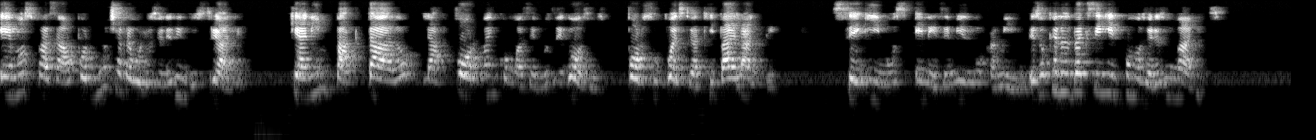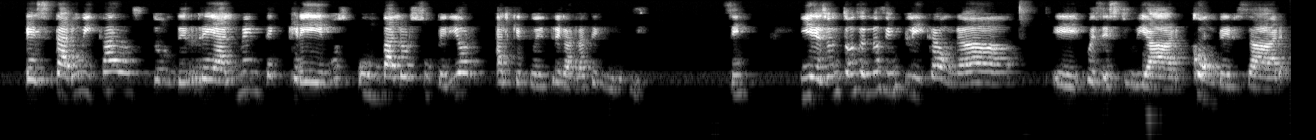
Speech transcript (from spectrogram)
hemos pasado por muchas revoluciones industriales que han impactado la forma en cómo hacemos negocios. Por supuesto, de aquí para adelante seguimos en ese mismo camino. ¿Eso que nos va a exigir como seres humanos? Estar ubicados donde realmente creemos un valor superior al que puede entregar la tecnología. ¿Sí? Y eso entonces nos implica una, eh, pues estudiar, conversar,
